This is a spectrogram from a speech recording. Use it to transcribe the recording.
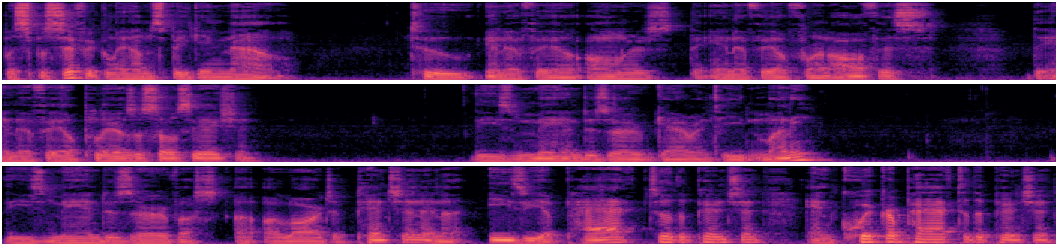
But specifically, I'm speaking now to NFL owners, the NFL front office, the NFL Players Association. These men deserve guaranteed money. These men deserve a, a, larger pension and an easier path to the pension and quicker path to the pension.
